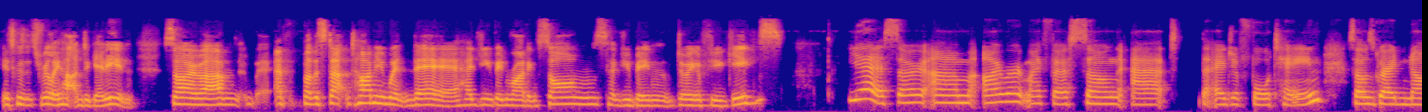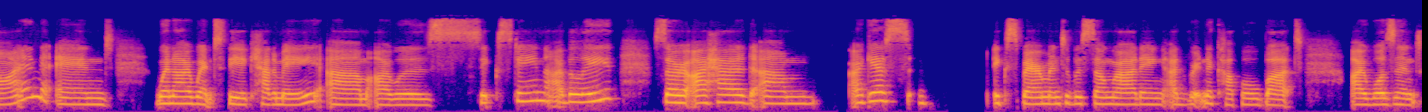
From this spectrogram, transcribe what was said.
it's because it's really hard to get in. So, um, at, by the start time you went there, had you been writing songs? Had you been doing a few gigs? Yeah, so um, I wrote my first song at the age of 14. So I was grade nine. And when I went to the academy, um, I was 16, I believe. So I had, um, I guess, experimented with songwriting. I'd written a couple, but I wasn't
